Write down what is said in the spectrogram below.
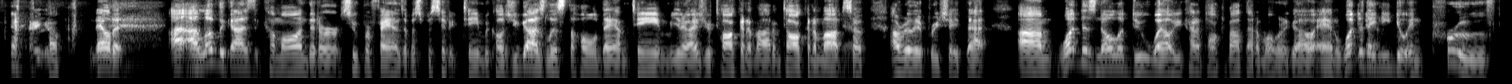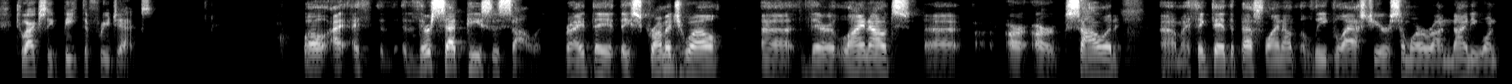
There you go. Nailed it. I, I love the guys that come on that are super fans of a specific team because you guys list the whole damn team, you know, as you're talking about them, talking them up. Yeah. So I really appreciate that. Um, what does NOLA do well? You kind of talked about that a moment ago. And what do they need to improve to actually beat the Free Jacks? Well, I, I their set piece is solid, right? They they scrummage well. Uh, their lineouts uh, are are solid. Um, I think they had the best lineout in the league last year, somewhere around 91%.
